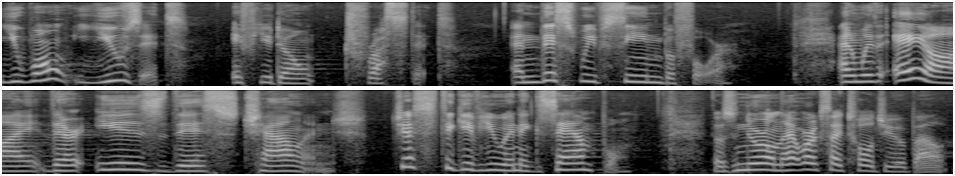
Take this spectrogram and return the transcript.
you won't use it if you don't trust it. And this we've seen before. And with AI, there is this challenge. Just to give you an example, those neural networks I told you about.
